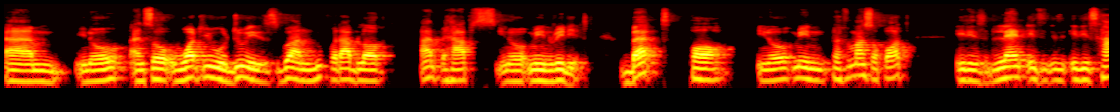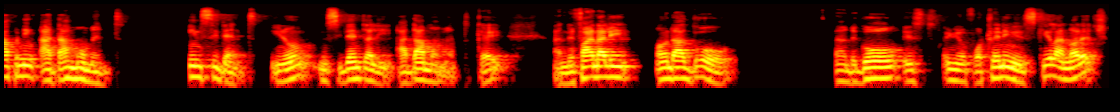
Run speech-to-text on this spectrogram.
um, you know, and so what you will do is go and look for that blog and perhaps, you know, I mean, read it. But for, you know, I mean, performance support, it is learn, it is, it is happening at that moment, incident, you know, incidentally at that moment. Okay. And then finally, on that goal, and the goal is, you know, for training is skill and knowledge.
